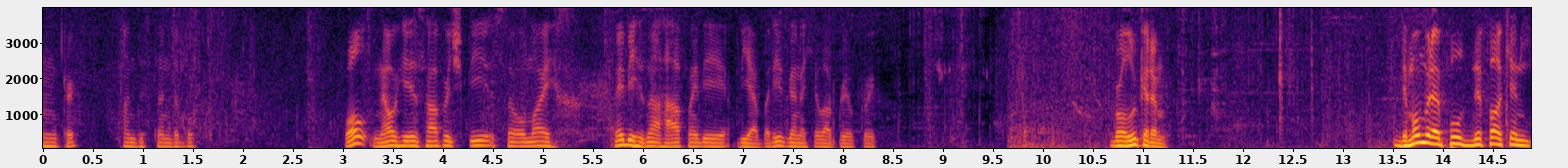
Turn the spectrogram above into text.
Okay, understandable. Well, now he is half HP, so my... maybe he's not half, maybe... Yeah, but he's gonna heal up real quick. Bro, look at him. The moment I pulled the fucking...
